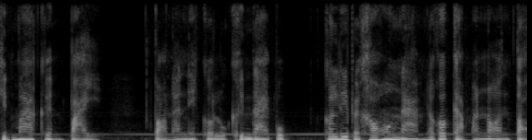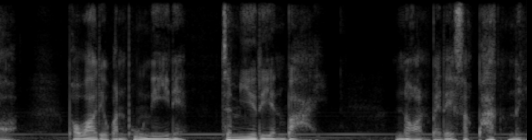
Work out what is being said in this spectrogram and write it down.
คิดมากเกินไป ตอนนั้นเนี่ยก็ลุกขึ้นได้ปุ๊บก็รีบไปเข้าห้องน้ำแล้วก็กลับมานอนต่อ เพราะว่าเดี๋ยววันพรุ่งนี้เนี่ยจะมีเรียนบ่าย นอนไปได้สักพักหนึ่ง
